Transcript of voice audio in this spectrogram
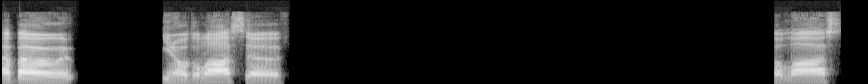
about you know the loss of the loss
